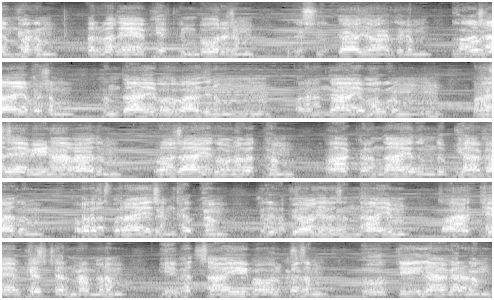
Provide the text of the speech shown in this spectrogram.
जम्भकम् पर्वतेभ्यः किम्पूरुषम् प्रतिश्रुत्कायार्जुलम् घोषाय भषम् हन्ताय बहुवादिनम् अनन्दाय मौगम् महसे वीणावादम् क्रोशाय दोनवध्नम् आक्रन्दाय दुन्दुभ्याघातम् अपरस्पराय शङ्खध्वम् ऋभ्यो जनसन्धायम् भूत्यै जागरणम्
